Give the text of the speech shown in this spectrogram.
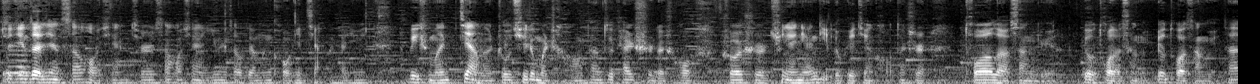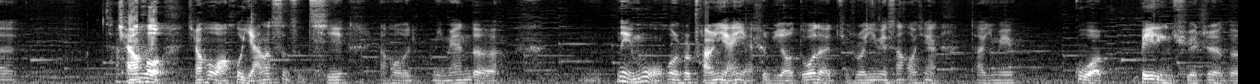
最近在建三号线，其实三号线因为在我家门口，我给你讲一下，因为为什么建了周期这么长？它最开始的时候说是去年年底就可以建好，但是拖了三个月，又拖了三个月，又拖了三个月，它前后前后往后延了四次期，然后里面的嗯内幕或者说传言也是比较多的，据说因为三号线它因为过碑林区这个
